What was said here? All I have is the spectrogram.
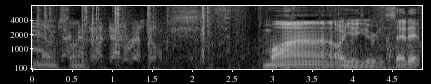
Come on, son. maps to hunt down the rest of them. Come on. Oh, yeah, you already said it.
